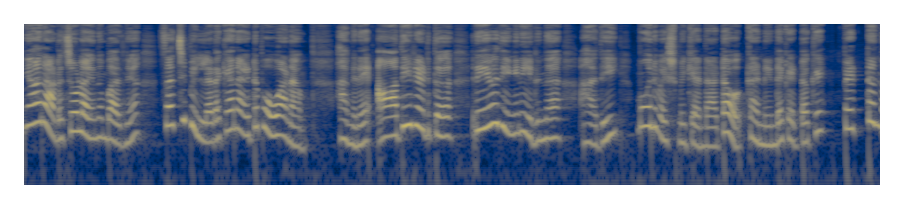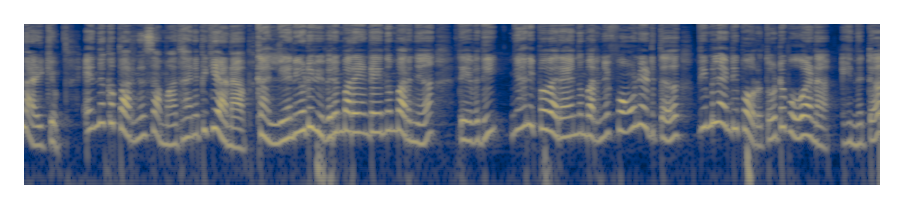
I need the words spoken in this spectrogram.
ഞാൻ അടച്ചോളാം എന്നും പറഞ്ഞ് സച്ചി ബില്ലടയ്ക്കാനായിട്ട് പോവാണ്. അങ്ങനെ ആദിയുടെ അടുത്ത് രേവതി ഇങ്ങനെ ഇരുന്ന് ആദി മോന് വിഷമിക്കണ്ട കേട്ടോ കണ്ണിന്റെ കെട്ടൊക്കെ പെട്ടെന്ന് അഴിക്കും എന്നൊക്കെ പറഞ്ഞ് സമാധാനിപ്പിക്കുകയാണ്. കല്യാണിയോട് വിവരം പറയണ്ടേ എന്നും പറഞ്ഞ് രേവതി ഞാനിപ്പോ വരാമെന്നും പറഞ്ഞ് ഫോൺ എടുത്ത് വിമല ആന്റി പുറത്തോട്ട് പോവാണ്. എന്നിട്ട്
